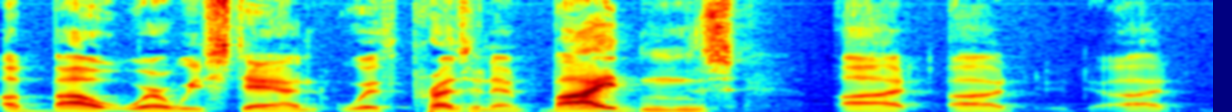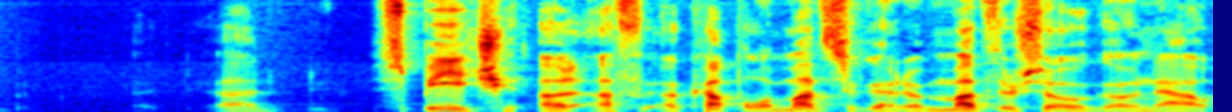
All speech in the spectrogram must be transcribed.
about where we stand with President Biden's uh, uh, uh uh, speech a, a, couple of months ago, a month or so ago now,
